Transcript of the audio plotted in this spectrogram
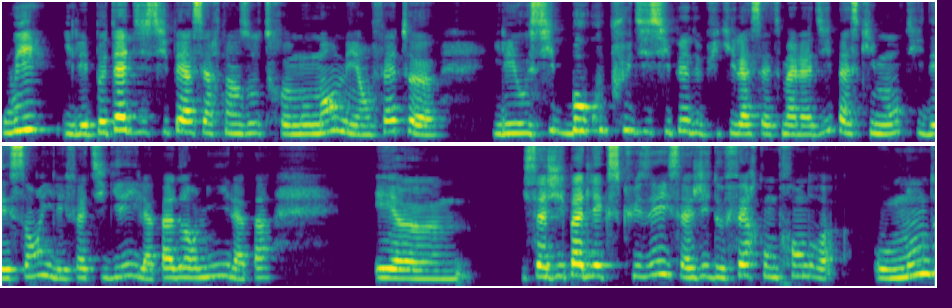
oui, il est peut-être dissipé à certains autres moments, mais en fait, euh, il est aussi beaucoup plus dissipé depuis qu'il a cette maladie parce qu'il monte, il descend, il est fatigué, il n'a pas dormi, il n'a pas. Il ne s'agit pas de l'excuser, il s'agit de faire comprendre au monde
